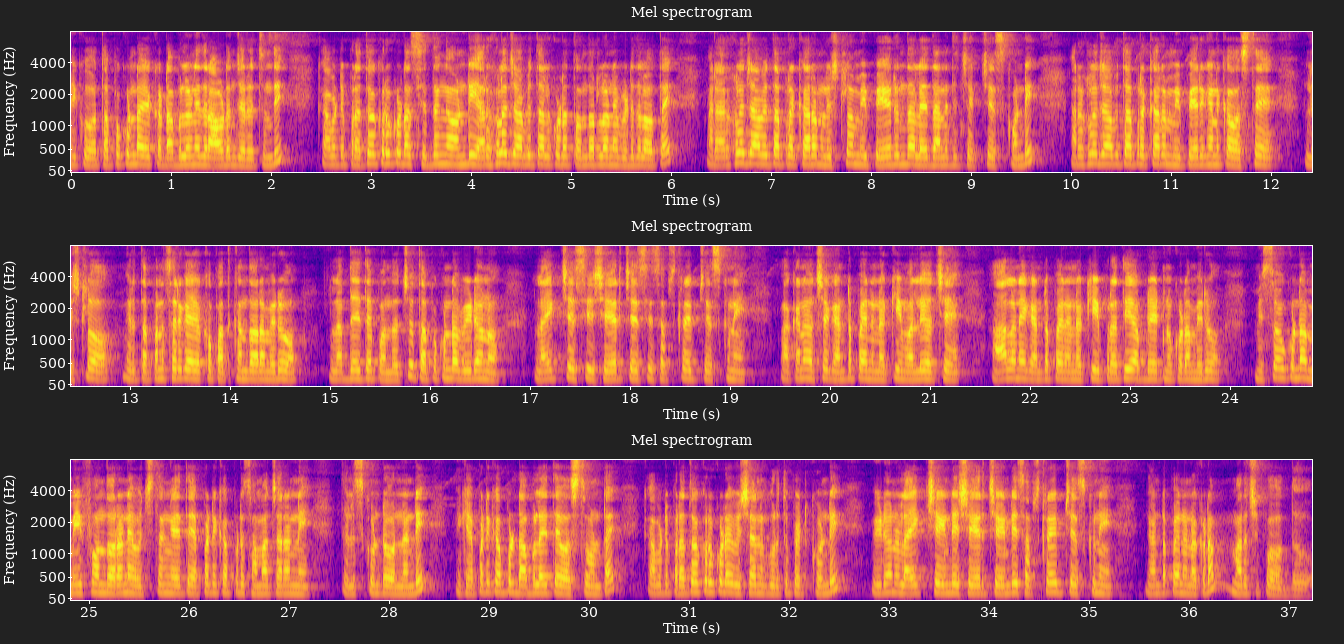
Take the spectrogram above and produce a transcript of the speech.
మీకు తప్పకుండా యొక్క డబ్బులు అనేది రావడం జరుగుతుంది. కాబట్టి ప్రతి ఒక్కరు కూడా సిద్ధంగా ఉండి అర్హుల జాబితాలు కూడా తొందరలోనే విడుదలవుతాయి. మరి అర్హుల జాబితా ప్రకారం లిస్టులో మీ పేరుందా లేదా అనేది చెక్ చేసుకోండి. అర్హుల జాబితా ప్రకారం మీ పేరు కనుక వస్తే లిస్టులో మీరు తప్పనిసరిగా యొక్క పథకం ద్వారా మీరు లబ్ధి అయితే పొందొచ్చు. తప్పకుండా వీడియోను లైక్ చేసి షేర్ చేసి సబ్స్క్రైబ్ చేసుకుని పక్కనే వచ్చే గంట పైన నొక్కి మళ్ళీ వచ్చే ఆల్ అనే గంట పైన నొక్కి ప్రతి అప్డేట్ను కూడా మీరు మిస్ అవ్వకుండా మీ ఫోన్ ద్వారానే ఉచితంగా అయితే ఎప్పటికప్పుడు సమాచారాన్ని తెలుసుకుంటూ ఉండండి. మీకు ఎప్పటికప్పుడు డబ్బులు అయితే వస్తూ ఉంటాయి. కాబట్టి ప్రతి ఒక్కరు కూడా విషయాన్ని గుర్తుపెట్టుకోండి. వీడియోను లైక్ చేయండి షేర్ చేయండి సబ్స్క్రైబ్ చేసుకుని గంట పైన నొక్కడం మర్చిపోవద్దు.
